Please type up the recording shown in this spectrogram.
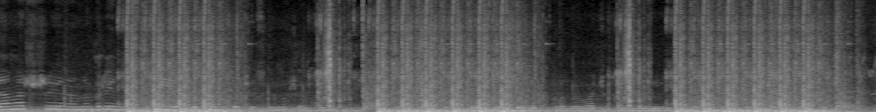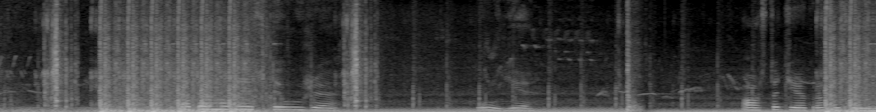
Та машина, ну блин, ну стій, я тебе не хочу свою машинку. Ось машину пробивати, щоб вона не їздила. Та тормозиш ти уже. У, є. А, кстати, я якраз усилюю.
